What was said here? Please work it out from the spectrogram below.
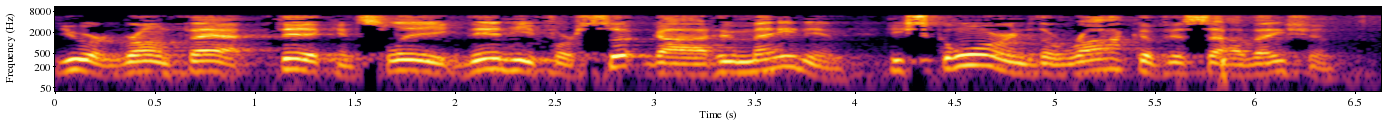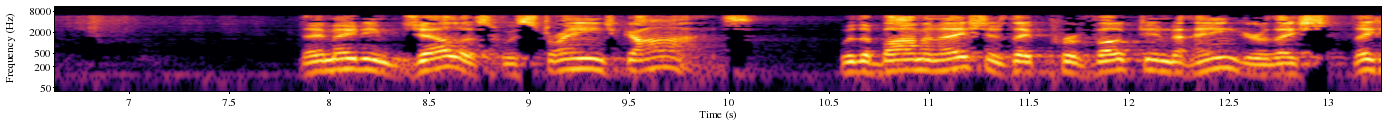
You are grown fat, thick, and sleek. Then he forsook God who made him. He scorned the rock of his salvation. They made him jealous with strange gods. With abominations, they provoked him to anger. They, they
